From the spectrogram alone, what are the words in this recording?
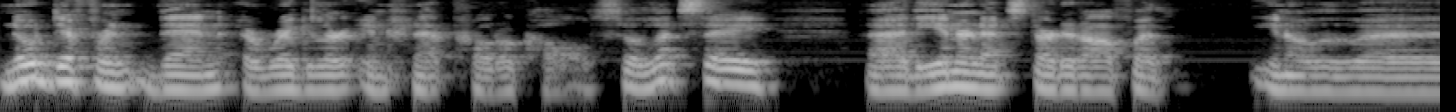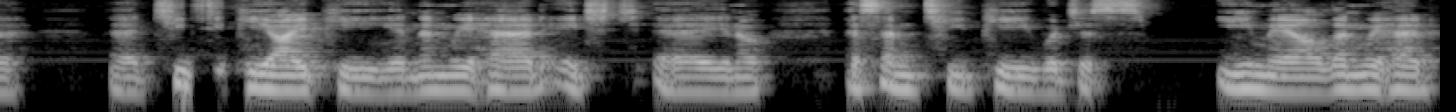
no different than a regular internet protocol. So let's say uh, the internet started off with, you know, uh, uh, TCP/IP, and then we had H, uh, you know, SMTP, which is email. Then we had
